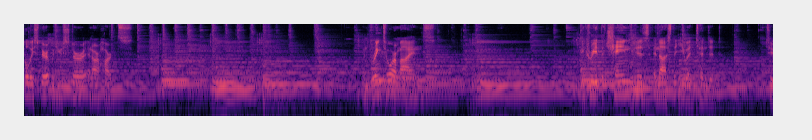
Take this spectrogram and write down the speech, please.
Holy Spirit, would you stir in our hearts bring to our minds and create the changes in us that you intended to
